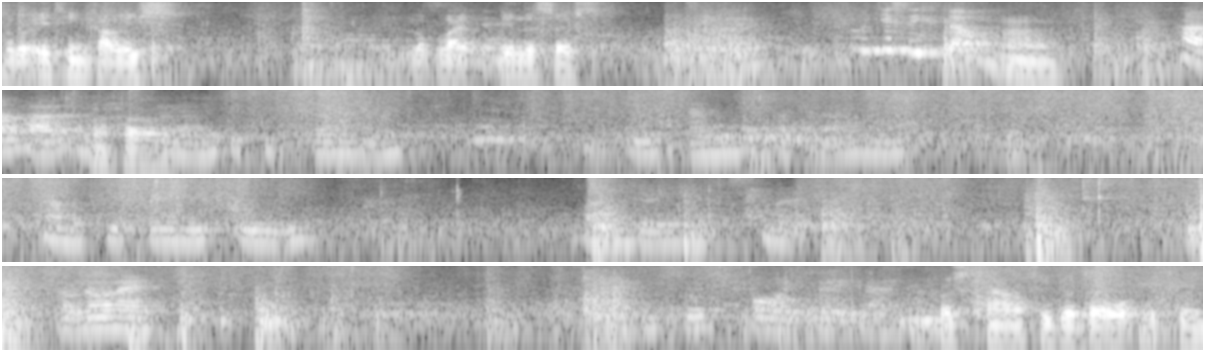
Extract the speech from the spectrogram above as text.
dulu eating kalis. Look like delicious. Chỉ xích động ừ. hở hở Hở hở. Rồi, ăn tập đó How to prepare with food While doing snack này first time si eating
